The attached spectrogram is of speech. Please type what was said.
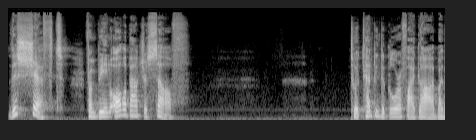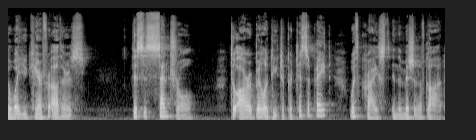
this shift from being all about yourself to attempting to glorify God by the way you care for others, this is central to our ability to participate with Christ in the mission of God.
